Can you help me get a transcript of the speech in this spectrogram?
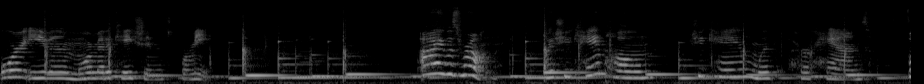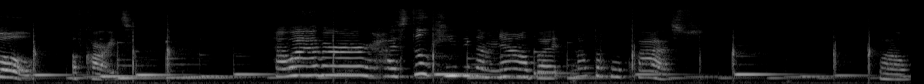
or even more medications for me. I was wrong. She came home, she came with her hands full of cards. However, I'm still keeping them now, but not the whole class. Well,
